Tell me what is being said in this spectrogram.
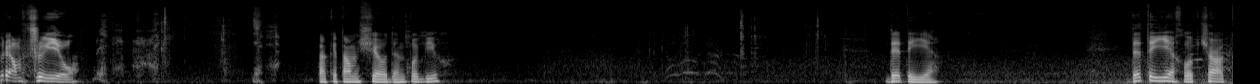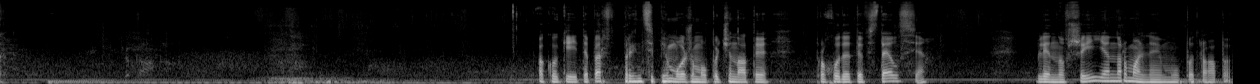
Прям в шию. Так, і там ще один побіг. Де ти є? Де ти є, хлопчак? Так, окей, тепер, в принципі, можемо починати проходити в стелсі. Блін, ну в шиї я нормально йому потрапив.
